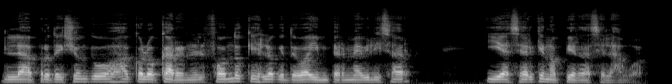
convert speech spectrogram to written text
la protección que vos vas a colocar en el fondo, que es lo que te va a impermeabilizar y hacer que no pierdas el agua.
